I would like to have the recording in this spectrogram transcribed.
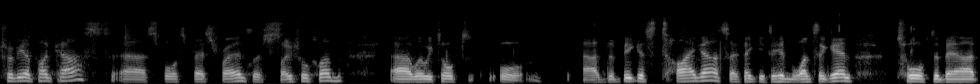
trivia podcast, uh, Sports Best Friends, a social club, uh, where we talked, or uh, the biggest tiger. So thank you to him once again. Talked about,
